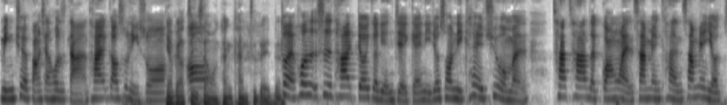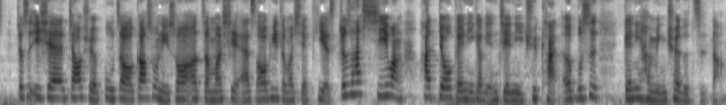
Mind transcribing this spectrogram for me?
明确方向或是答案，他会告诉你说，你要不要自己上网看看之类的，哦、对，或者是他丢一个链接给你，就说你可以去我们。叉叉的官网上面看，上面有就是一些教学步骤，告诉你说呃怎么写 SOP，怎么写 PS，就是他希望他丢给你一个链接，你去看，而不是给你很明确的指导。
